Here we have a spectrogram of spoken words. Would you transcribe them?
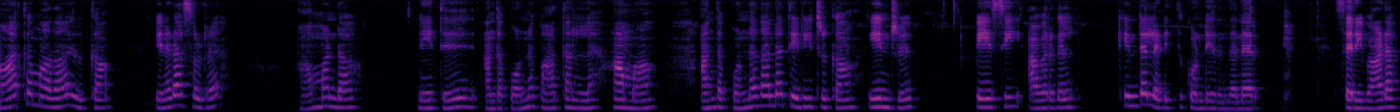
மார்க்கமாக தான் இருக்கான். என்னடா சொல்கிற ஆமாண்டா. நேற்று அந்த பொண்ணை பார்த்தான்ல. ஆமாம் அந்த பொண்ணை தாண்டா தேடிட்டுருக்கான் என்று பேசி அவர்கள் கிண்டல் அடித்து கொண்டிருந்தனர். சரி வாடா.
